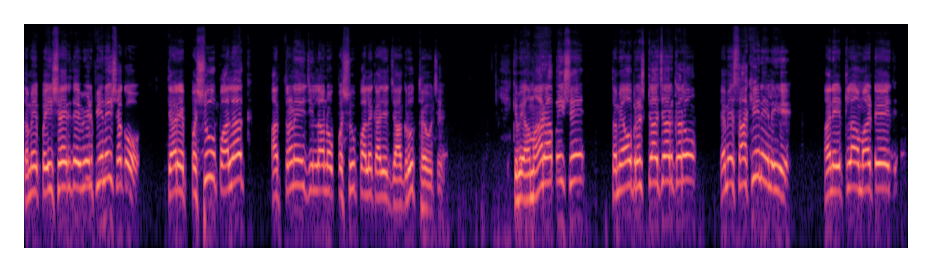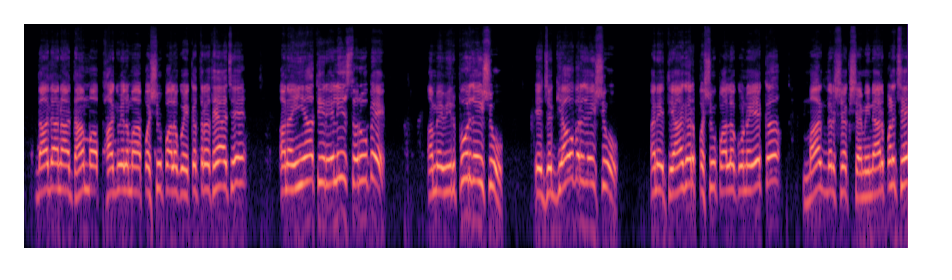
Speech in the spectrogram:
તમે પૈસા રીતે વેડફી નહીં શકો, ત્યારે પશુપાલક, આ ત્રણેય જિલ્લાનો પશુપાલક આજે જાગૃત થયો છે. કે ભાઈ અમારા પૈસે તમે આવો ભ્રષ્ટાચાર કરો, અમે સાખી નહીં લઈએ. અને એટલા માટે જ દાદાના ધામમાં ફાગવેલમાં પશુપાલકો એકત્ર થયા છે. અને અહીંયાથી રેલી સ્વરૂપે અમે વીરપુર જઈશું, એ જગ્યાઓ પર જઈશું. અને ત્યાં આગળ પશુપાલકોનો એક માર્ગદર્શક સેમિનાર પણ છે.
